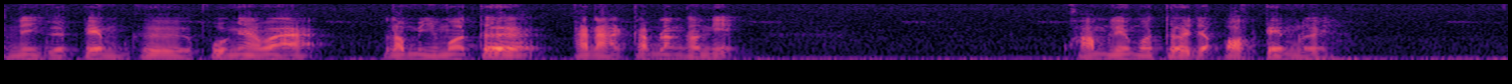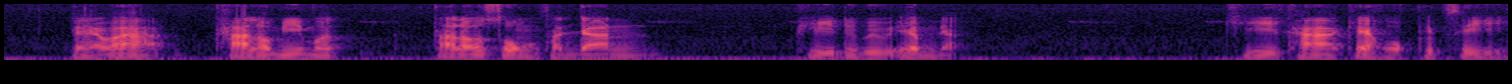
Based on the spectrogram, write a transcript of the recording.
อันนี้คือเต็มคือพูดง่ายว่าเรามีมอเตอร์ขนาดกำลังเท่านี้ ความเร็วมอเตอร์จะออกเต็มเลย แต่ว่าถ้าเรามีถ้าเราส่งสัญญาณ PWM เนี่ย คีย์ค่าแค่ 64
